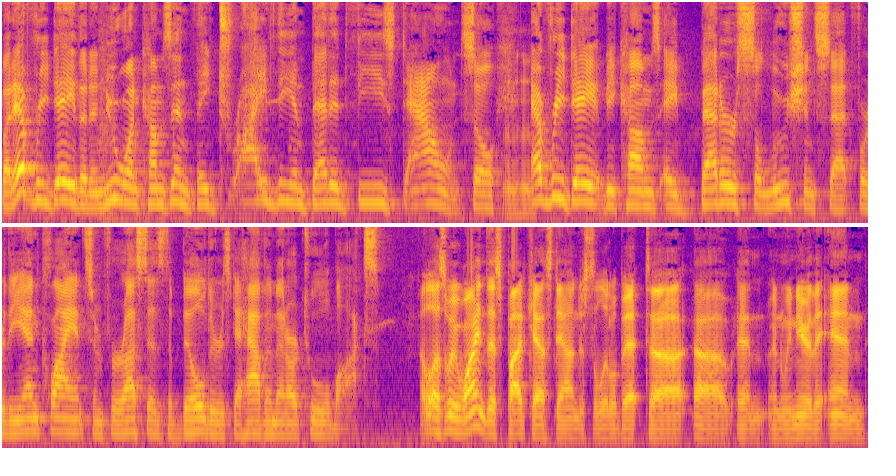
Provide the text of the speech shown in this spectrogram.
But every day that a new one comes in, they drive the embedded fees down. So mm-hmm. every day it becomes a better solution set for the end clients and for us as the builders to have them in our toolbox. Well, as we wind this podcast down just a little bit uh, uh, and, and we near the end,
